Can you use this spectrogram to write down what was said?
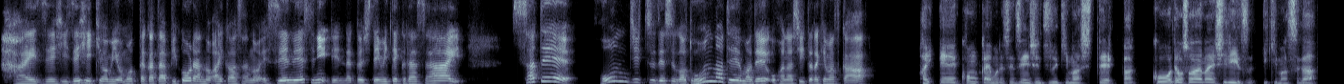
はい、ぜひぜひ興味を持った方、備考欄の相川さんの SNS に連絡してみてください。さて、本日ですが、どんなテーマでお話しいただけますか？はい、えー今回もですね、前週に続きまして、学校で教わらないシリーズいきますが、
